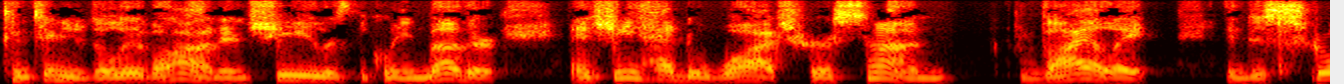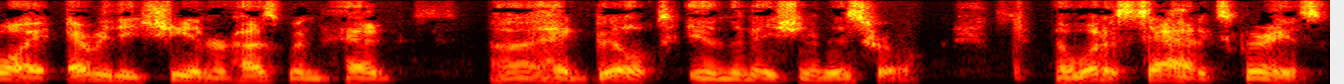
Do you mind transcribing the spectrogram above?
continued to live on, and she was the queen mother, and she had to watch her son violate and destroy everything she and her husband had uh, had built in the nation of Israel. Now, what a sad experience!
